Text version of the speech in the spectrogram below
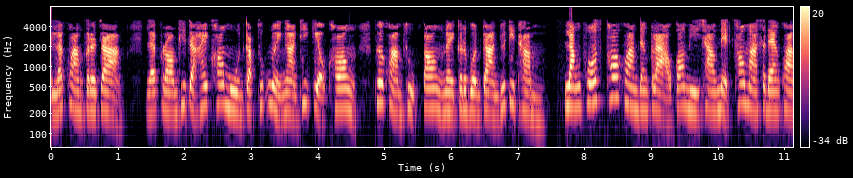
นและความกระจ่าง และพร้อมที่จะให้ข้อมูลกับทุกหน่วยงานที่เกี่ยวข้อง เพื่อความถูกต้องในกระบวนการยุติธรรม หลังโพสต์ข้อความดังกล่าวก็มีชาวเน็ตเข้ามาแสดงความ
